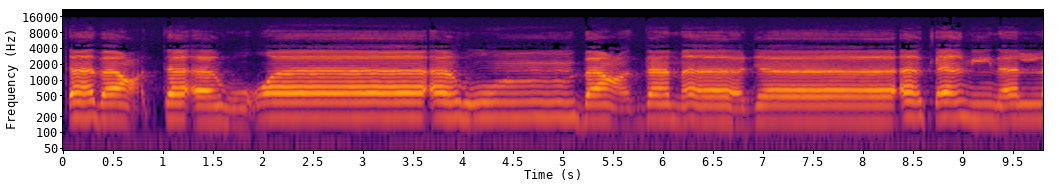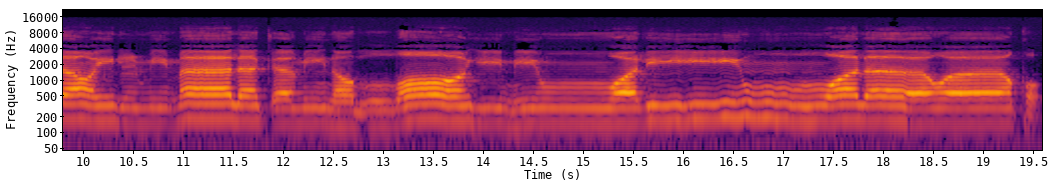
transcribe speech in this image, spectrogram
اتبعت أهواءهم بعدما جاءك من العلم ما لك من الله من ولي ولا واق.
